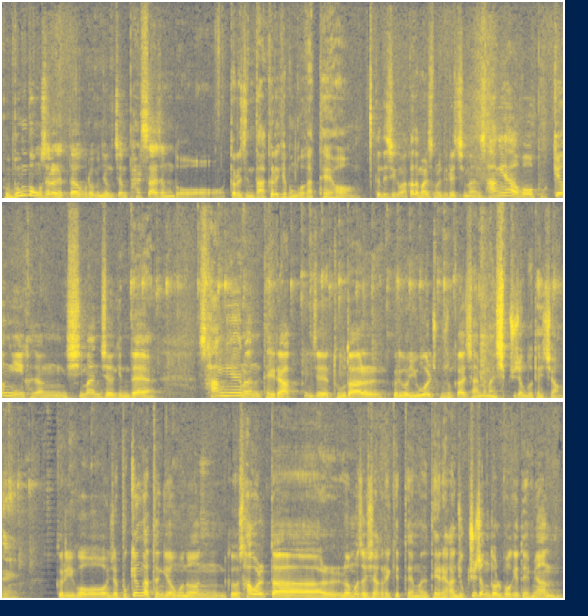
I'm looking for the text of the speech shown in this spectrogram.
부분 봉쇄를 했다고 그러면 0.84 정도 떨어진다. 그렇게 본 것 같아요. 근데 지금 아까도 말씀을 드렸지만 상해하고 북경이 가장 심한 지역인데 상해는 대략 이제 두 달 그리고 6월 중순까지 하면 한 10주 정도 되죠. 네. 그리고 이제 북경 같은 경우는 그 4월 달 넘어서 시작을 했기 때문에 대략 한 6주 정도를 보게 되면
